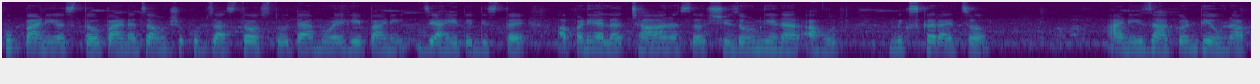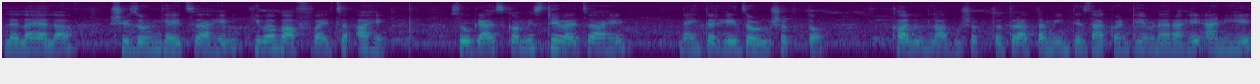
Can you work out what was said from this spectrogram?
खूप पाणी असतं पाण्याचा अंश खूप जास्त असतो त्यामुळे हे पाणी जे आहे ते दिसतं आहे आपण ह्याला छान असं शिजवून घेणार आहोत. मिक्स करायचं आणि झाकण ठेवून आपल्याला ह्याला शिजवून घ्यायचं आहे किंवा वाफवायचं आहे. सो गॅस कमीच ठेवायचा आहे. नाहीतर हे जळू शकतं. खालून लागू शकतं. तर आता मी इथे झाकण ठेवणार आहे आणि हे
